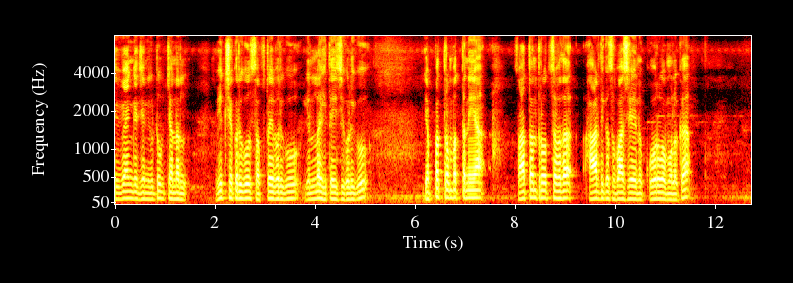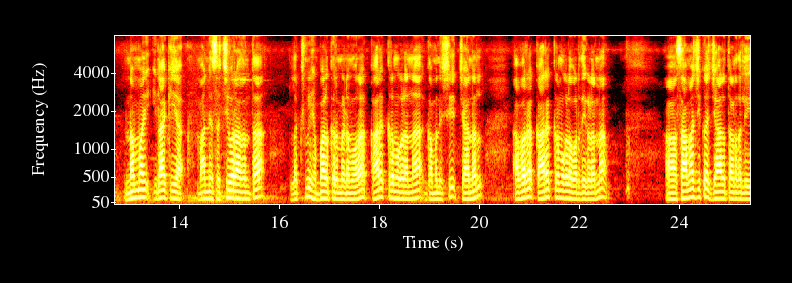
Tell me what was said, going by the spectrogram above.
ದಿವ್ಯಾಂಗಜನ್ ಯೂಟ್ಯೂಬ್ ಚಾನಲ್ ವೀಕ್ಷಕರಿಗೂ, ಸಬ್ಸ್ಕ್ರೈಬರಿಗೂ, ಎಲ್ಲ ಹಿತೈಷಿಗಳಿಗೂ ಎಪ್ಪತ್ತೊಂಬತ್ತನೆಯ ಸ್ವಾತಂತ್ರ್ಯೋತ್ಸವದ ಹಾರ್ದಿಕ ಶುಭಾಶಯನ್ನು ಕೋರುವ ಮೂಲಕ ನಮ್ಮ ಇಲಾಖೆಯ ಮಾನ್ಯ ಸಚಿವರಾದಂಥ ಲಕ್ಷ್ಮೀ ಹೆಬ್ಬಾಳ್ಕರ್ ಮೇಡಮ್ ಅವರ ಕಾರ್ಯಕ್ರಮಗಳನ್ನು ಗಮನಿಸಿ ಚಾನಲ್ ಅವರ ಕಾರ್ಯಕ್ರಮಗಳ ವರದಿಗಳನ್ನು ಸಾಮಾಜಿಕ ಜಾಲತಾಣದಲ್ಲಿ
